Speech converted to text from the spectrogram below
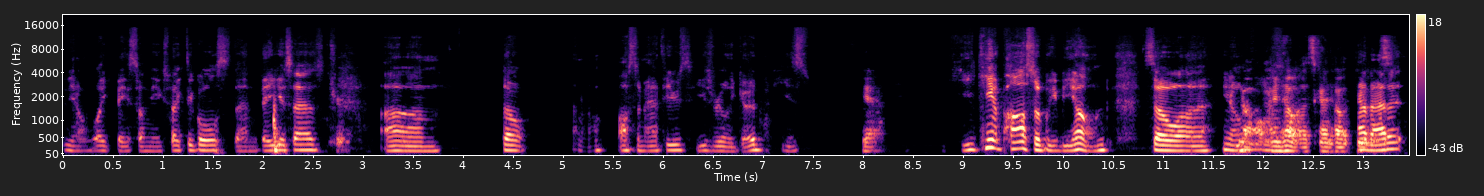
you know, like based on the expected goals than Vegas has. Um, so I don't know, Auston Matthews, he's really good. He's Yeah. He can't possibly be owned. So uh, you know, No, I know that's kind of how it have at it.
